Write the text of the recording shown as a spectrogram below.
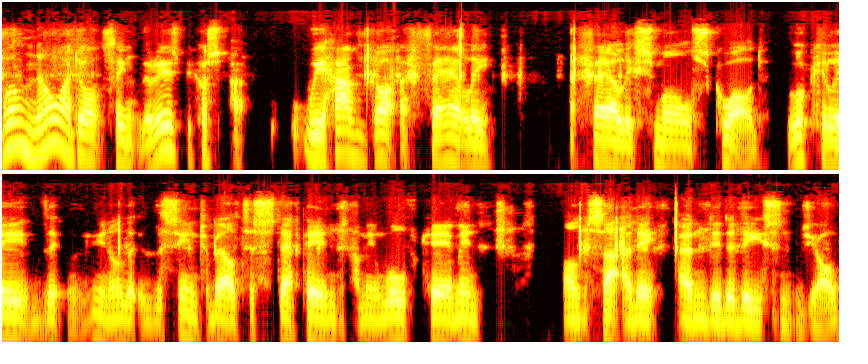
well, no, I don't think there is because I- we have got a fairly a fairly small squad. Luckily, the, you know, they, they seem to be able to step in. I mean, Wolfe came in on Saturday and did a decent job.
